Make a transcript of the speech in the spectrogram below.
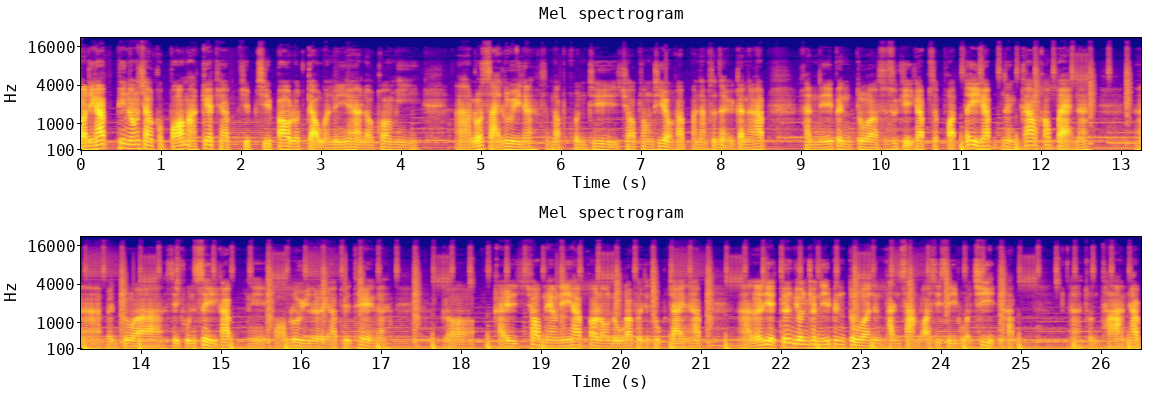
วัสดีครับ พี่น้องชาวกระป๋อมาร์เก็ตครับคลิปชี้เป้ารถเก่าวันนี้ฮะเราก็มีรถสายลุยนะสำหรับคนที่ชอบท่องเที่ยวครับมานำเสนอกันนะครับ คันนี้เป็นตัว Suzuki ครับ Sporty ครับ 1998 นะอ่าเป็นตัว4คูณ4ครับนี่พร้อมลุยเลยครับเท่ๆนะก็ใครชอบแนวนี้ครับก็ลองดูครับเผื่อจะถูกใจนะครับอ่ารายละเอียดเครื่องยนต์คันนี้เป็นตัว 1,300ซีซีหัวฉีดนะครับทนทานครับ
